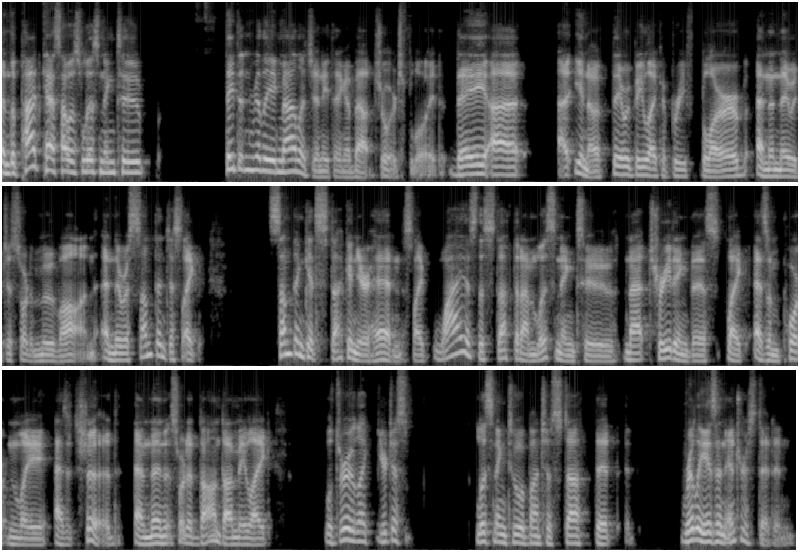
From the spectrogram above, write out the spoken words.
and the podcasts i was listening to they didn't really acknowledge anything about george floyd they uh, you know, there would be like a brief blurb and then they would just sort of move on. And there was something just like something gets stuck in your head and it's like, why is the stuff that I'm listening to not treating this like as importantly as it should? And then it sort of dawned on me like, well, Drew, like you're just listening to a bunch of stuff that really isn't interested in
